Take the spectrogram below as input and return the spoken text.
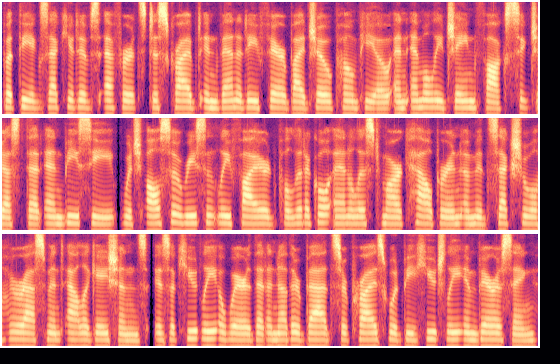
but the executive's efforts described in Vanity Fair by Joe Pompeo and Emily Jane Fox suggest that NBC, which also recently fired political analyst Mark Halperin amid sexual harassment allegations, is acutely aware that another bad surprise would be hugely embarrassing.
